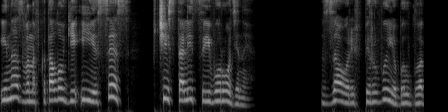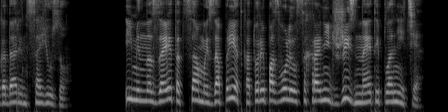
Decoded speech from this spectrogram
и названа в каталоге ИСС в честь столицы его родины. Заури впервые был благодарен Союзу. Именно за этот самый запрет, который позволил сохранить жизнь на этой планете.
